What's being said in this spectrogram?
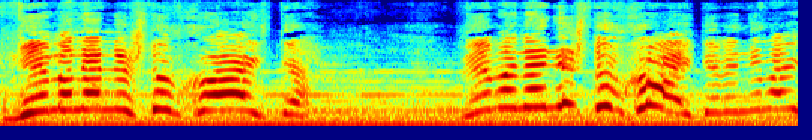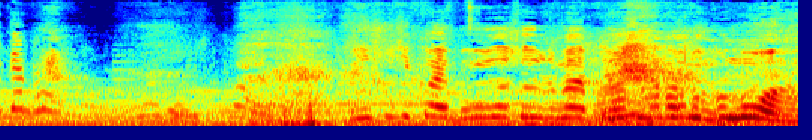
Ви мене не штовхайте. Ви мене не штовхайте, ви не маєте права. він що тікає, бо треба допомога.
